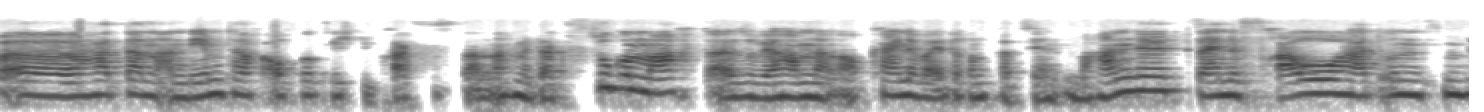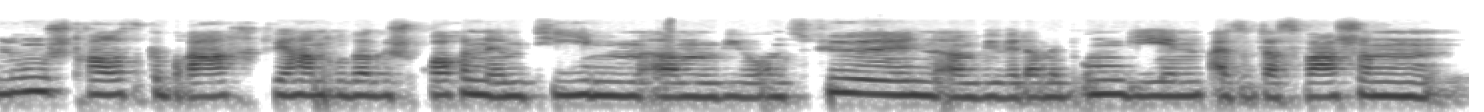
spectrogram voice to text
äh, hat dann an dem Tag auch wirklich die Praxis dann nachmittags zugemacht. Also wir haben dann auch keine weiteren Patienten behandelt. Seine Frau hat uns einen Blumenstrauß gebracht. Wir haben darüber gesprochen im Team, ähm, wie wir uns fühlen, ähm, wie wir damit umgehen. Also das war schon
